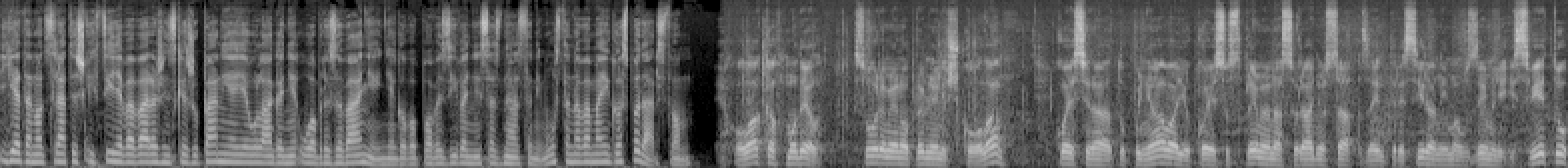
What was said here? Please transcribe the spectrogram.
Jedan od strateških ciljeva Varažinske županije je ulaganje u obrazovanje i njegovo povezivanje sa znanstvenim ustanovama i gospodarstvom. Ovakav model suvremeno opremljenih škola koje se nadopunjavaju, koje su spremne na suradnju sa zainteresiranima u zemlji i svijetu,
